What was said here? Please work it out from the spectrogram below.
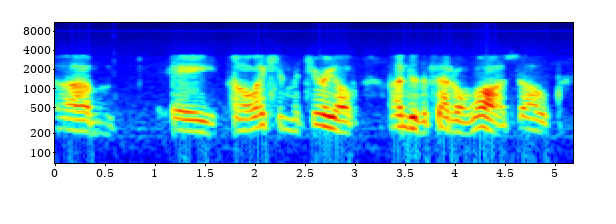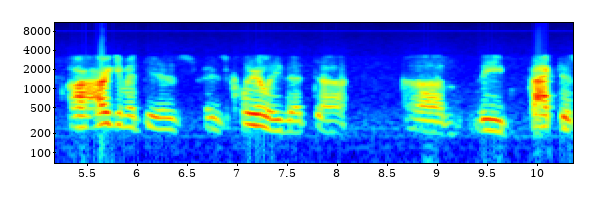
um, a an election material under the federal law. So our argument is is clearly that uh, um, the practice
